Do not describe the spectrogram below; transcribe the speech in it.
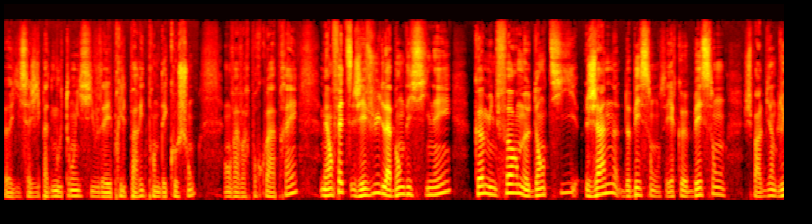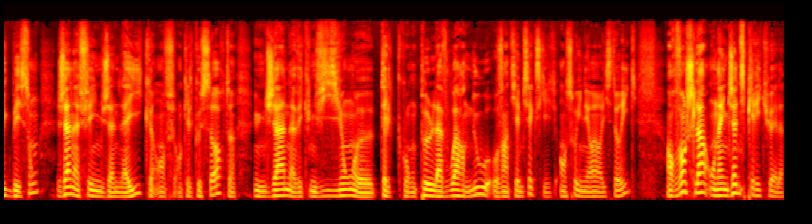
euh, il ne s'agit pas de moutons ici, vous avez pris le pari de prendre des cochons. On va voir pourquoi après. Mais en fait, j'ai vu la bande dessinée comme une forme d'anti-Jeanne de Besson. C'est-à-dire que Besson, je parle bien de Luc Besson, Jeanne a fait une Jeanne laïque, en, quelque sorte, une Jeanne avec une vision euh, telle qu'on peut l'avoir, nous, au XXe siècle, ce qui est en soi une erreur historique. En revanche, là, on a une Jeanne spirituelle.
